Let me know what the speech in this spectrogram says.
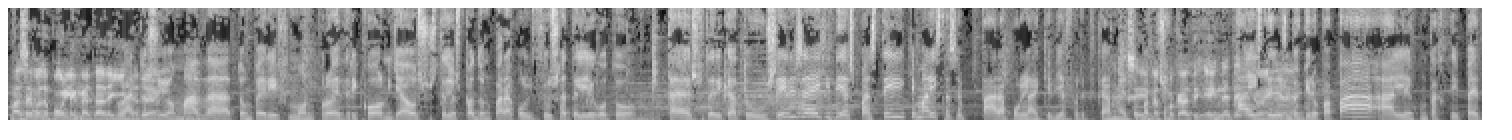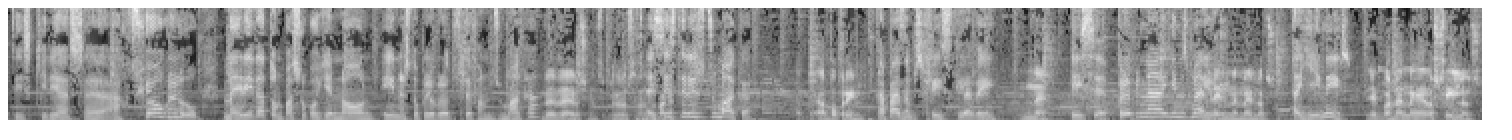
μαζεύονται πολύ μετά. Δεν γίνεται. Πάντως η ομάδα των περίφημων προεδρικών, για όσους τέλος πάντων παρακολουθούσατε λίγο το, τα εσωτερικά του ΣΥΡΙΖΑ, έχει διασπαστεί και μάλιστα σε πάρα πολλά και διαφορετικά Εντάξει, μέτωπα. να σου πω πια. κάτι. Είναι τέτοιο, άλλοι στηρίζουν είναι- τον κύριο Παπά, άλλοι έχουν ταχθεί υπέρ της κυρίας Αχτσιόγλου. Μερίδα των Πασοκογενών είναι στο πλευρό του Στέφανου Τζουμάκα. Βεβαίως είναι στο πλευρό του Εσύ στηρίζεις Τζουμάκα. Από πριν. Θα πας να ψηφίσεις δηλαδή; Ναι. Είσαι, πρέπει να γίνεις μέλος. Δεν είμαι μέλος. Θα γίνεις; Ε, μπορεί να είμαι ως φίλος.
